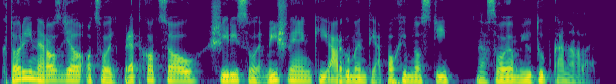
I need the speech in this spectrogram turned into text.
ktorý na rozdiel od svojich predchodcov šíri svoje myšlienky, argumenty a pochybnosti na svojom YouTube kanále.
